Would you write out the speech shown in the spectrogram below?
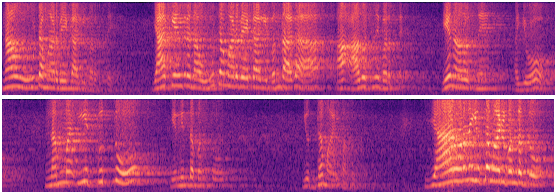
ನಾವು ಊಟ ಮಾಡಬೇಕಾಗಿ ಬರುತ್ತೆ. ಯಾಕೆ ಅಂದ್ರೆ ನಾವು ಊಟ ಮಾಡಬೇಕಾಗಿ ಬಂದಾಗ ಆ ಆಲೋಚನೆ ಬರುತ್ತೆ. ಏನು ಆಲೋಚನೆ? ಅಯ್ಯೋ, ನಮ್ಮ ಈ ತುತ್ತು ಎಲ್ಲಿಂದ ಬಂತು? ಯುದ್ಧ ಮಾಡಿ ಬಂದದ್ದು ಯಾರೊಡನೆ ಯುದ್ಧ ಮಾಡಿ ಬಂದದ್ದು?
